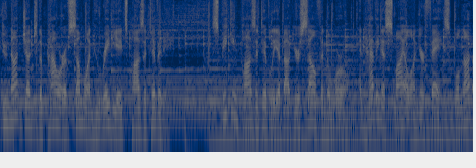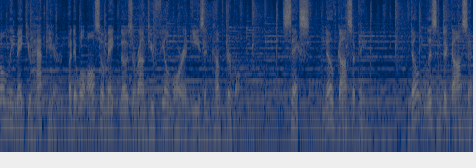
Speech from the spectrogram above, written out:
Do not judge the power of someone who radiates positivity. Speaking positively about yourself and the world, and having a smile on your face, will not only make you happier, but it will also make those around you feel more at ease and comfortable. 6. No gossiping. Don't listen to gossip,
